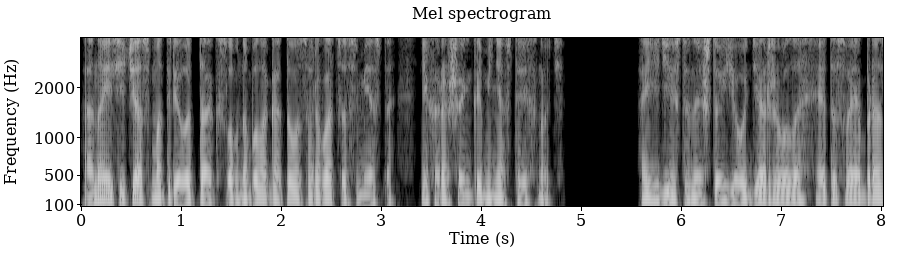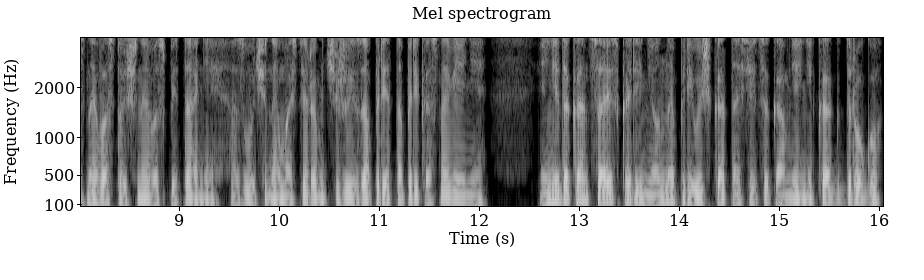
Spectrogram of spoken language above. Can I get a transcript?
она и сейчас смотрела так, словно была готова сорваться с места и хорошенько меня встряхнуть. А единственное, что ее удерживало, это своеобразное восточное воспитание, озвученное мастером чужие запрет на прикосновение и не до конца искорененная привычка относиться ко мне не как к другу,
